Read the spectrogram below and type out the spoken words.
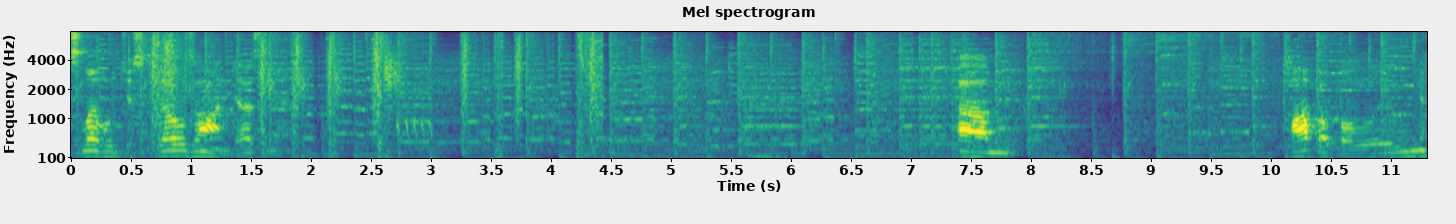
this level just goes on, doesn't it? Um, pop a balloon.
